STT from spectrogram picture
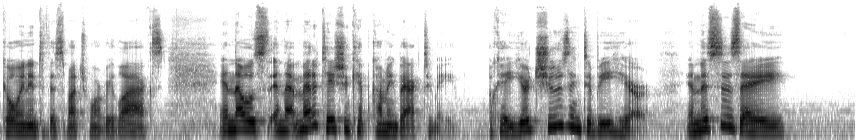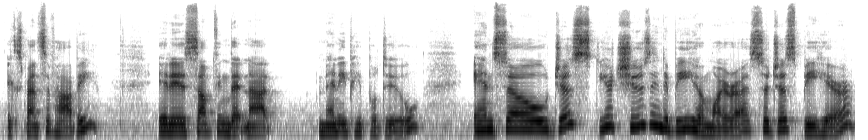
going into this much more relaxed. And those and that meditation kept coming back to me. Okay, you're choosing to be here. And this is a expensive hobby. It is something that not many people do. And so just you're choosing to be here, Moira. So just be here.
